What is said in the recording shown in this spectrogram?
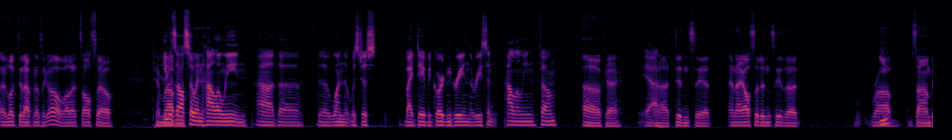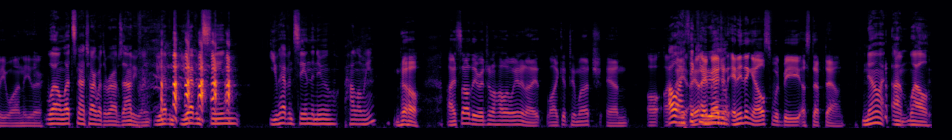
I looked it up and I was like, oh, well, that's also Tim. He was also in Halloween, uh, the the one that was just by David Gordon Green, the recent Halloween film. Oh, okay. Yeah. Uh, didn't see it, and I also didn't see the Rob Zombie one either. Well, let's not talk about the Rob Zombie one. You haven't you haven't seen you haven't seen the new Halloween? No, I saw the original Halloween and I like it too much. And all, Oh, I think I, you imagine really- anything else would be a step down. No, um, well,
